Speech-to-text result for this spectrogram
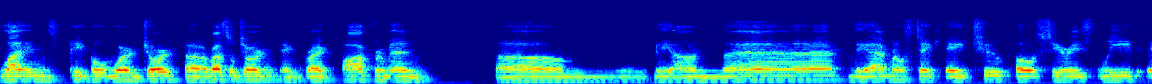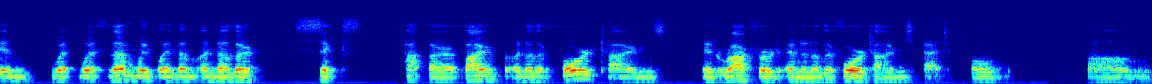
Lions people were George, uh, Russell Jordan and Greg Offerman. Um, beyond that, the Admirals take a 2-0 series lead in with, with them. We play them another six or five another four times in Rockford and another four times at home. Um,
